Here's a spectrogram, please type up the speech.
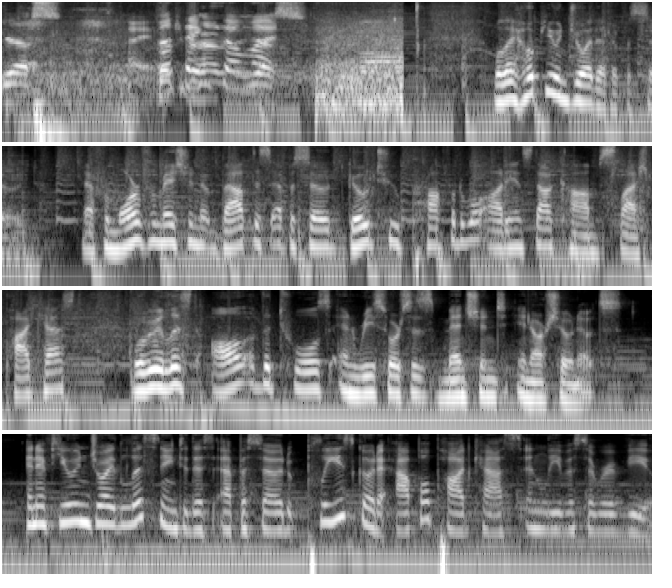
yes. All right. Thank Well, thanks so me. much. Yes. Well, I hope you enjoyed that episode. Now, for more information about this episode, go to profitableaudience.com slash podcast, where we list all of the tools and resources mentioned in our show notes. And if you enjoyed listening to this episode, please go to Apple Podcasts and leave us a review.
